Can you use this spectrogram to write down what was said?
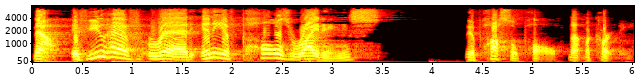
Now, if you have read any of Paul's writings, the Apostle Paul, not McCartney,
